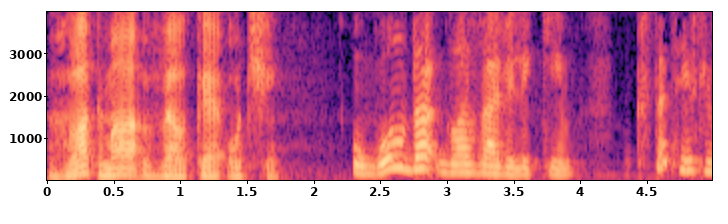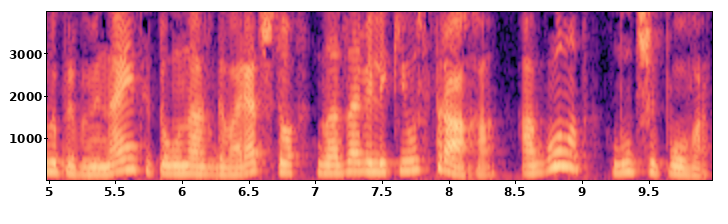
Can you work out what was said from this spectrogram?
Hlad má velké oči. У голода глаза велики. Кстати, если вы припоминаете, то у нас говорят, что глаза велики у страха, а голод – лучший повар.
